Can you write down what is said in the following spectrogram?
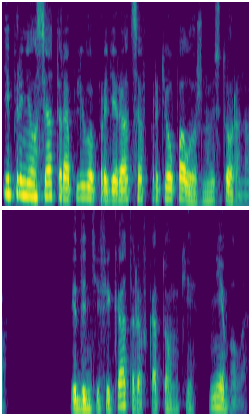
и принялся торопливо продираться в противоположную сторону. Идентификатора в котомке не было.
